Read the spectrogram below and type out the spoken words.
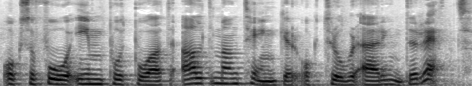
också få input på att allt man tänker och tror är inte rätt.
